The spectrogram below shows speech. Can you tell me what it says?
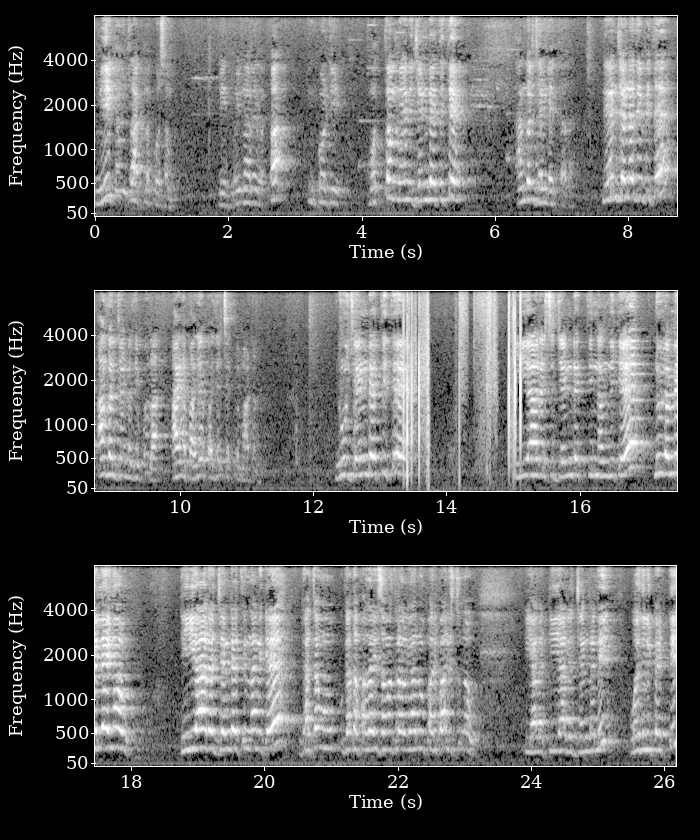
మీ కాంట్రాక్ట్ల కోసం మీరు పోయినారే తప్ప ఇంకోటి మొత్తం నేను జెండా ఎత్తితే అందరు జెండా ఎత్తారా నేను జెండా దింపితే అందరు జెండా దింపాలా? ఆయన పదే పదే చెప్పే మాటలు. నువ్వు జెండెత్తితే టీఆర్ఎస్ జెండెత్తినందుకే నువ్వు ఎమ్మెల్యే టీఆర్ఎస్ జెండా తిందానికే గతము గత పదహైదు సంవత్సరాలుగా నువ్వు పరిపాలిస్తున్నావు. ఇవాళ టీఆర్ఎస్ జెండాని వదిలిపెట్టి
